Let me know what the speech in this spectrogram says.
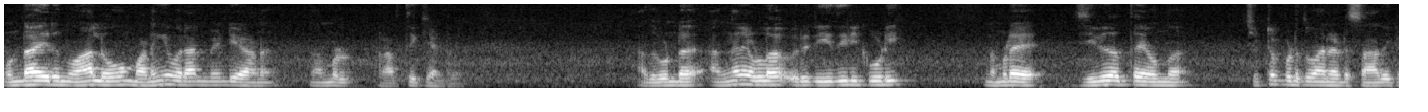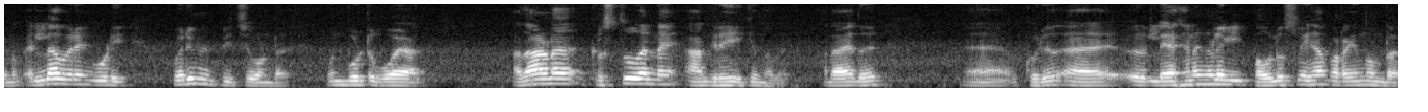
ഉണ്ടായിരുന്നു ആ ലോകം മടങ്ങി വരാൻ വേണ്ടിയാണ് നമ്മൾ പ്രാർത്ഥിക്കേണ്ടത്. അതുകൊണ്ട് അങ്ങനെയുള്ള ഒരു രീതിയിൽ കൂടി നമ്മുടെ ജീവിതത്തെ ഒന്ന് ചിട്ടപ്പെടുത്തുവാനായിട്ട് സാധിക്കണം. എല്ലാവരെയും കൂടി ഒരുമിപ്പിച്ചുകൊണ്ട് മുൻപോട്ട് പോയാൽ അതാണ് ക്രിസ്തു തന്നെ ആഗ്രഹിക്കുന്നത്. അതായത് കുരു ലേഖനങ്ങളിൽ പൗലുസ്ലിഹ പറയുന്നുണ്ട്.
